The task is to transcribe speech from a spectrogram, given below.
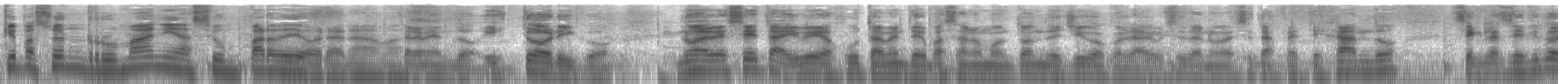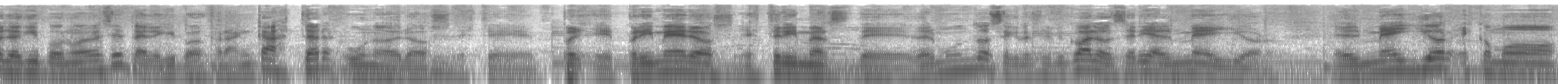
¿Qué pasó en Rumania hace un par de horas nada más? Tremendo, histórico. 9Z, y veo justamente que pasan un montón de chicos con la camiseta 9Z festejando. Se clasificó el equipo 9Z, el equipo de Frank Caster, uno de los este, pr- eh, primeros streamers de- del mundo. Se clasificó a lo que sería el Mayor. El Mayor es como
